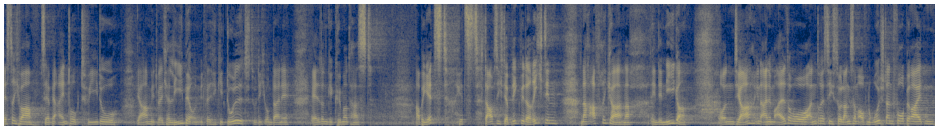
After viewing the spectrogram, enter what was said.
Esther, ich war sehr beeindruckt, wie du, ja, mit welcher Liebe und mit welcher Geduld du dich um deine Eltern gekümmert hast. Aber jetzt, jetzt darf sich der Blick wieder richten nach Afrika, nach, in den Niger. Und ja, in einem Alter, wo andere sich so langsam auf den Ruhestand vorbereiten,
